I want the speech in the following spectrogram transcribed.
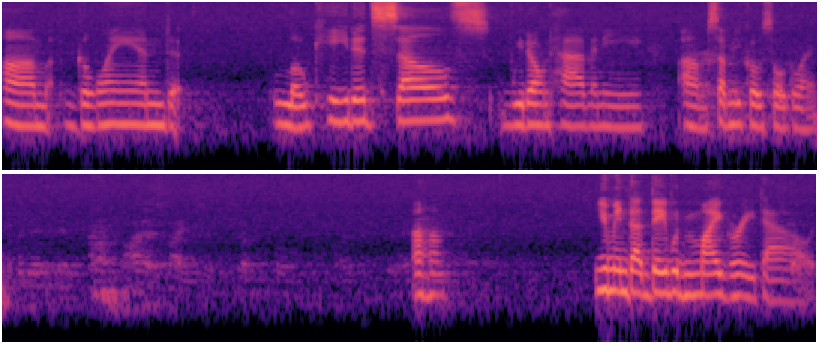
um, gland located cells. We don't have any um, submucosal gland. Uh-huh. You mean that they would migrate out?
